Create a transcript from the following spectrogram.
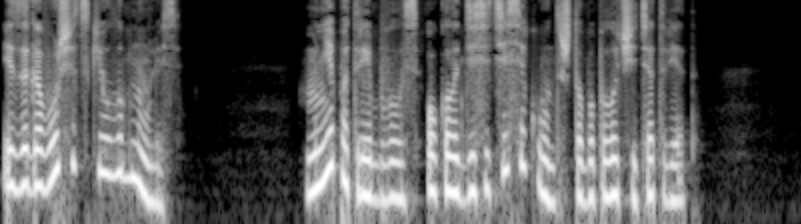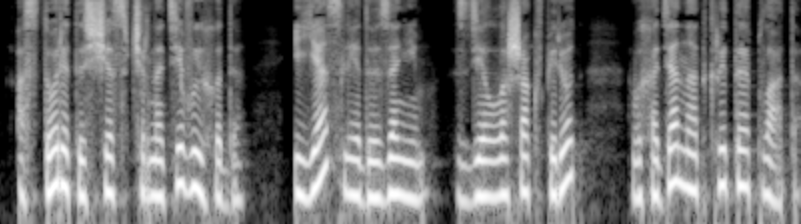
и заговорщицки улыбнулись. Мне потребовалось около десяти секунд, чтобы получить ответ. Асторет исчез в черноте выхода, и я, следуя за ним, сделала шаг вперед, выходя на открытое плато.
